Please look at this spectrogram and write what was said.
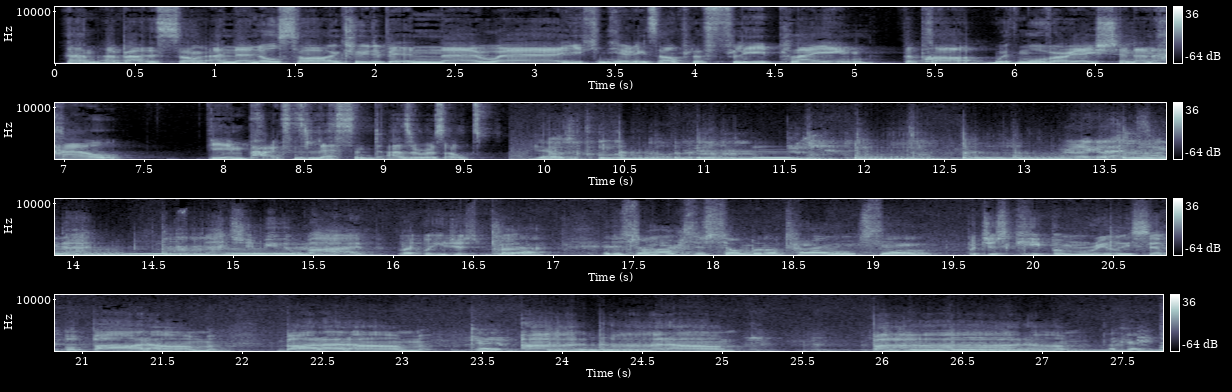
um, about this song, and then also I'll include a bit in there where you can hear an example of Flea playing the part with more variation and how the impact is lessened as a result. That was a cool little like what you just. Yeah. It is so hard because there's so little time in each thing. But just keep them really simple. Ba-dum, ba-da-dum, Okay. ah-da-dum, ba-dum. Okay.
